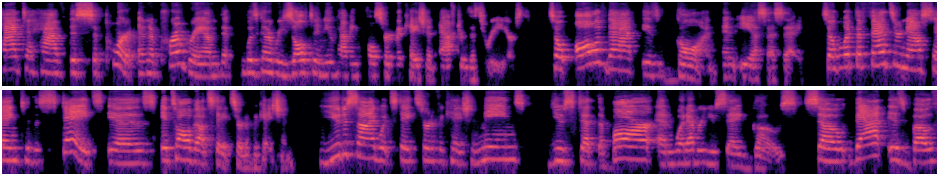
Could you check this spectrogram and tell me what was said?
had to have this support and a program that was going to result in you having full certification after the three years. So all of that is gone in ESSA. So what the feds are now saying to the states is it's all about state certification. You decide what state certification means you set the bar and whatever you say goes. So that is both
